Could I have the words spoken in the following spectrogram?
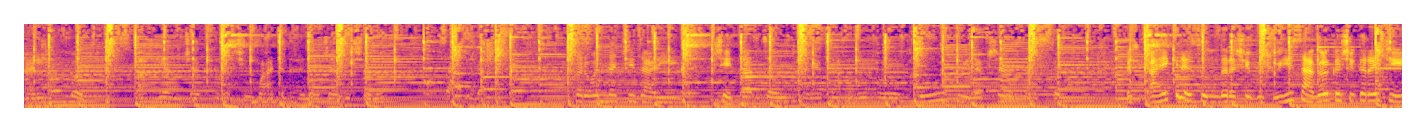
आणि मग आम्ही आमच्या घराची वाट धरण्याच्या दिशेने चाललो. करवंदाची जाळी शेतात जाऊन खाण्याचा अनुभव खूप विलक्षण असा असतो आहे की नाही सुंदर अशी पिशवी? ही सागळ कशी करायची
